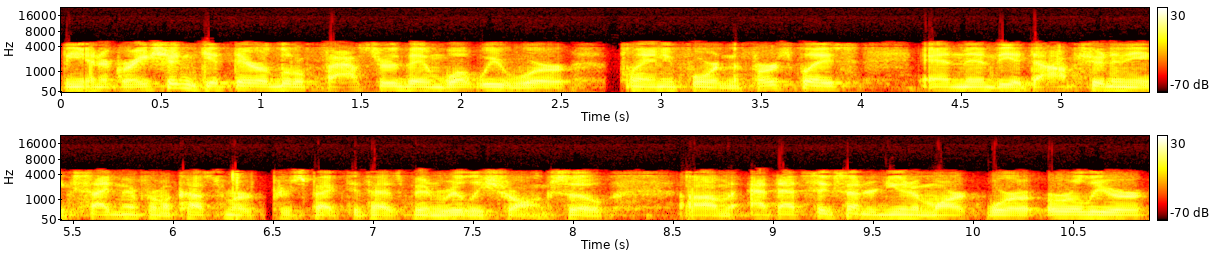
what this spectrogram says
the integration, get there a little faster than what we were planning for in the first place. And then the adoption and the excitement from a customer perspective has been really strong. So um at that 600 unit mark, we're earlier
